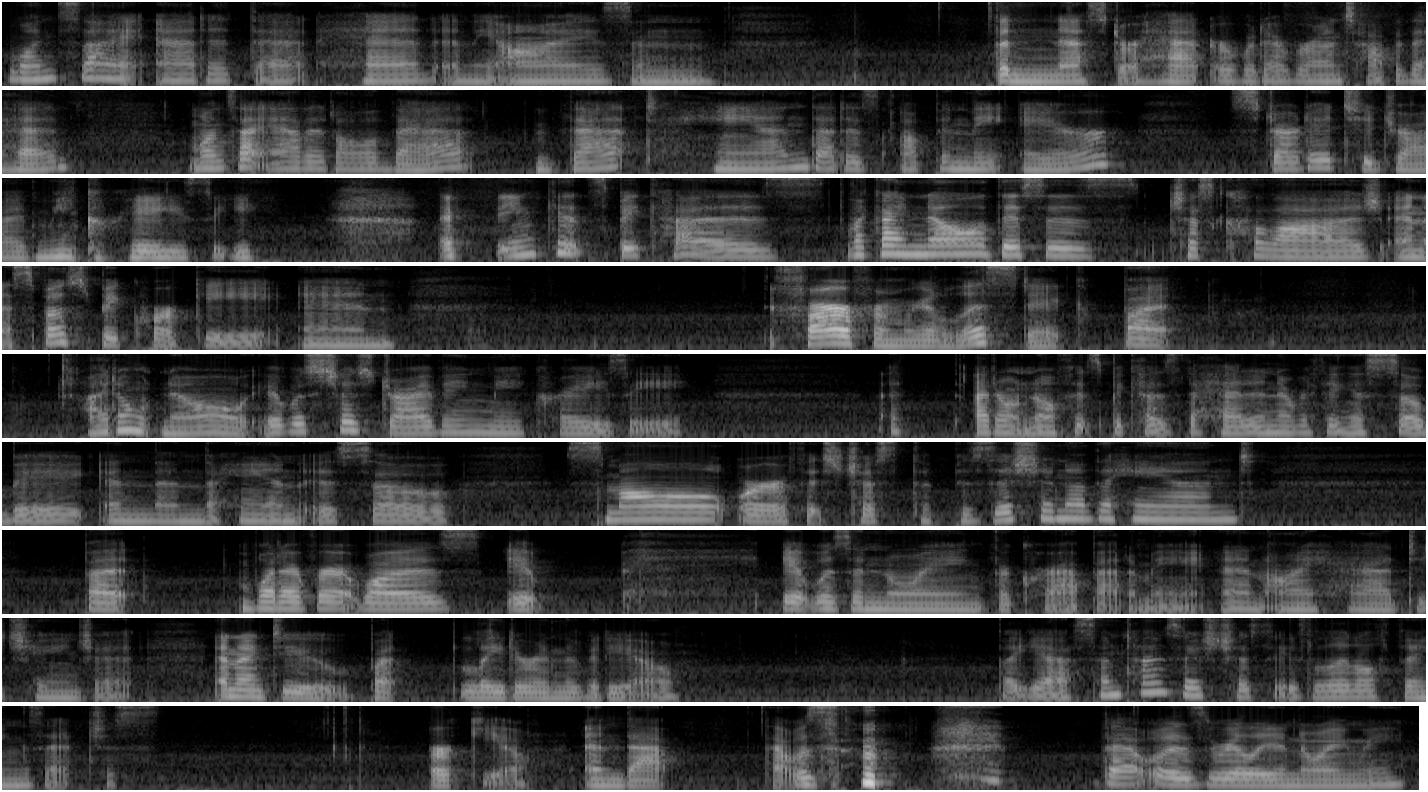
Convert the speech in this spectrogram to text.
Once I added that head and the eyes and the nest or hat or whatever on top of the head, once I added all of that, that hand that is up in the air started to drive me crazy. I think it's because, like, I know this is just collage and it's supposed to be quirky and far from realistic, but I don't know. It was just driving me crazy. I, I don't know if it's because the head and everything is so big and then the hand is so small or if it's just the position of the hand. But whatever it was, it it was annoying the crap out of me and I had to change it. And I do, but later in the video. But yeah, sometimes there's just these little things that just irk you. And that that was that was really annoying me.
